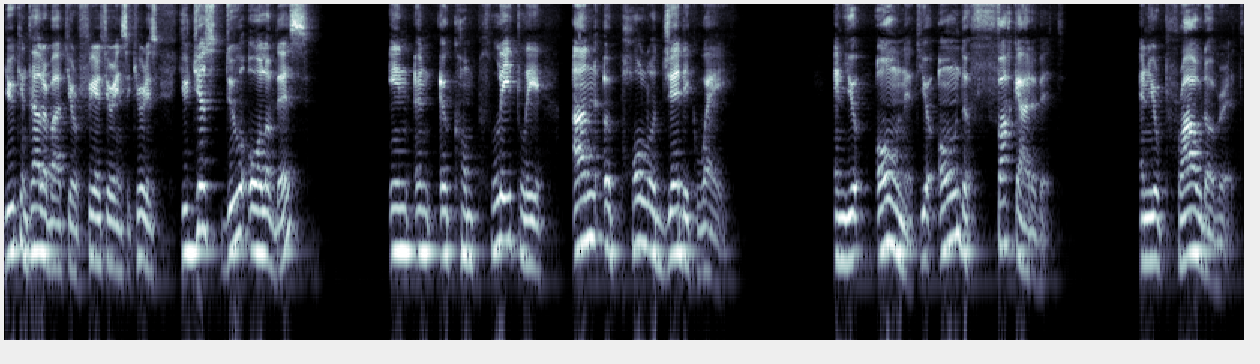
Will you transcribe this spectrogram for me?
You can tell her about your fears, your insecurities. You just do all of this in an, a completely unapologetic way. And you own it. You own the fuck out of it. And you're proud over it.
